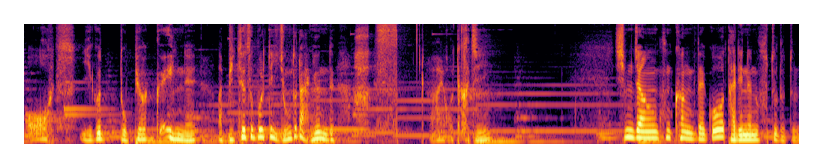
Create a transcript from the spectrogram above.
어 이거 높이가 꽤 있네. 아 밑에서 볼 때 이 정도는 아니었는데 아, 아 어떡하지? 심장은 쿵쾅대고 다리는 후두루들.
